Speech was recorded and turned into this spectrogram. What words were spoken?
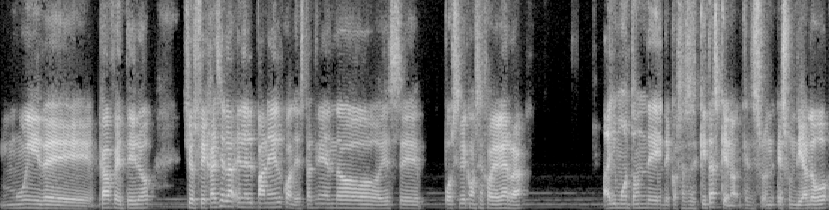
muy de cafetero. Si os fijáis en, el panel, cuando está teniendo ese posible consejo de guerra, hay un montón de, cosas escritas que, no, es, un, diálogo,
